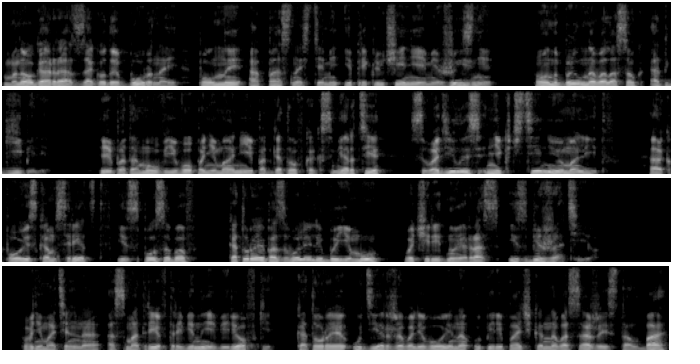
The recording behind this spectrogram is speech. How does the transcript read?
Много раз за годы бурной, полной опасностями и приключениями жизни, он был на волосок от гибели, и потому в его понимании подготовка к смерти сводилась не к чтению молитв, а к поискам средств и способов, которые позволили бы ему в очередной раз избежать ее. Внимательно осмотрев травяные веревки, которые удерживали воина у перепачканного сажей столба,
